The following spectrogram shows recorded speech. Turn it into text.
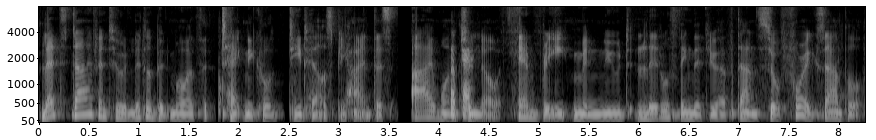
Let's dive into a little bit more of the technical details behind this. I want okay. to know every minute little thing that you have done. So, for example,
